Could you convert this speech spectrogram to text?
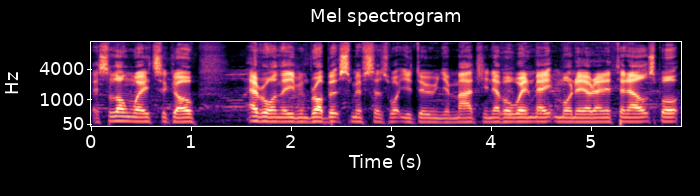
it's a long way to go. Everyone, even Robert Smith says, "What you're doing, you're mad. You never win, make money or anything else." But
